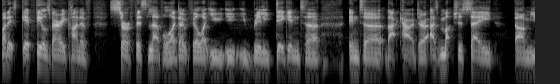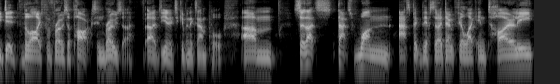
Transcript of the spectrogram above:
but it's it feels very kind of surface level. I don't feel like you you, you really dig into into that character as much as say um, you did the life of Rosa Parks in Rosa. Uh, you know, to give an example. Um, so that's that's one aspect of the episode I don't feel like entirely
